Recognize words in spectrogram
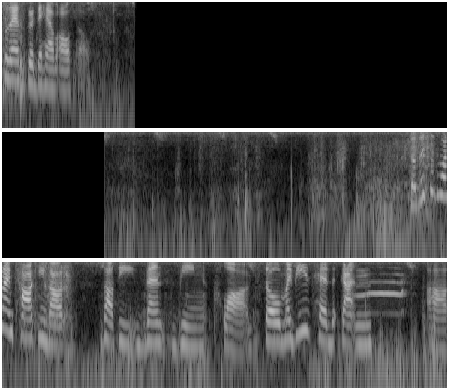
So that's good to have also. So this is what I'm talking about, about the vents being clogged. So my bees had gotten uh,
